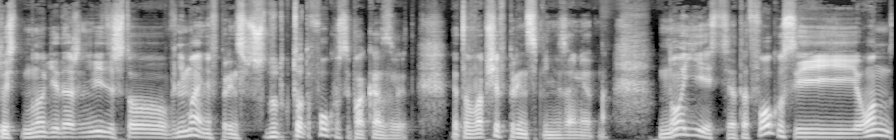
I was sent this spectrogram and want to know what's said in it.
То есть многие даже не видят, что внимание, в принципе, что тут кто-то фокусы показывает. Это вообще, в принципе, незаметно. Но есть этот фокус, и он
